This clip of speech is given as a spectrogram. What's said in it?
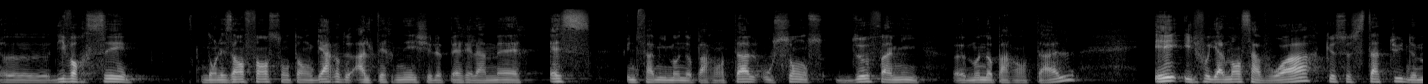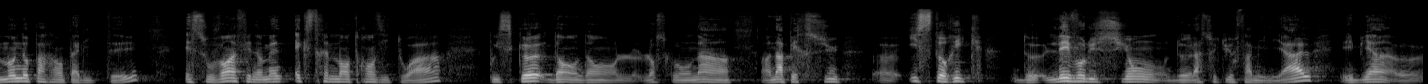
euh, divorcée, dont les enfants sont en garde alternée chez le père et la mère, est-ce une famille monoparentale ou sont-ce deux familles euh, monoparentales? Et il faut également savoir que ce statut de monoparentalité est souvent un phénomène extrêmement transitoire, puisque lorsque l'on a un, aperçu euh, historique de l'évolution de la structure familiale, eh bien, euh,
